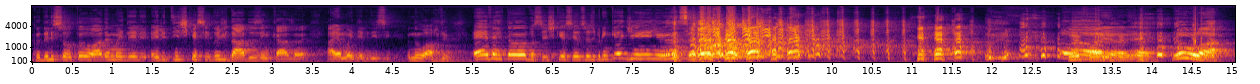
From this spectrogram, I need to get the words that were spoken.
Quando ele soltou o áudio, a mãe dele, ele tinha esquecido os dados em casa, né? Aí a mãe dele disse no áudio: Everton, você esqueceu seus brinquedinhos. Foi foda, ai. Vamos lá.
